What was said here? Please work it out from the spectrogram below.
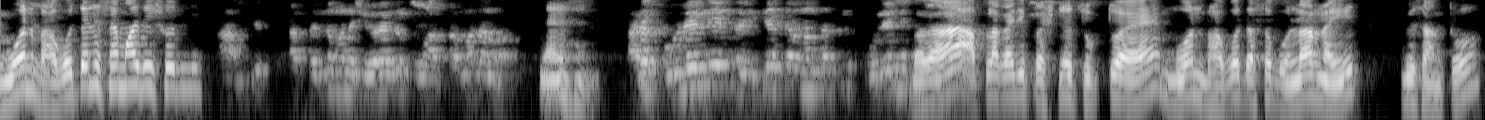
मोहन भागवतांनी समाधी शोधली? हा, म्हणजे बघा आपला काही प्रश्न चुकतो आहे. मोहन भागवत असं बोलणार नाहीत मी सांगतो.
